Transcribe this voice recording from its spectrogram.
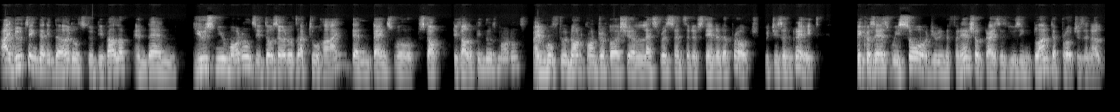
I do think that if the hurdles to develop and then use new models. If those hurdles are too high, then banks will stop developing those models and move to a non controversial, less risk sensitive standard approach, which isn't great. Because as we saw during the financial crisis, using blunt approaches, and I'll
